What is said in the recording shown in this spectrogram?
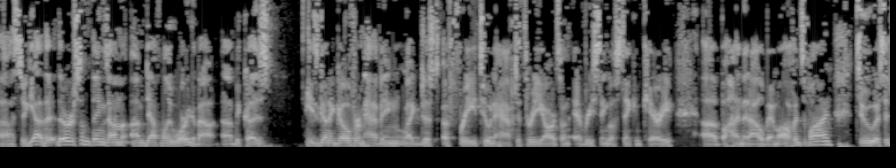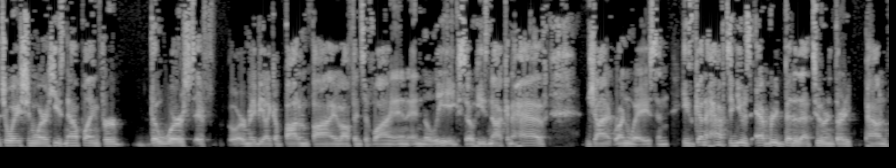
uh, so yeah, there, there are some things I'm, I'm definitely worried about, uh, because he's going to go from having like just a free two and a half to three yards on every single stinking carry uh, behind that Alabama offensive line to a situation where he's now playing for the worst, if or maybe like a bottom five offensive line in, in the league. So he's not going to have giant runways and he's going to have to use every bit of that 230 pound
